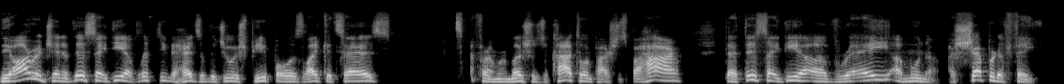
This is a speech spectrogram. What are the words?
the origin of this idea of lifting the heads of the Jewish people is like it says from Ramosha Zucato and Pashas Bahar that this idea of Re'e Amuna, a shepherd of faith,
